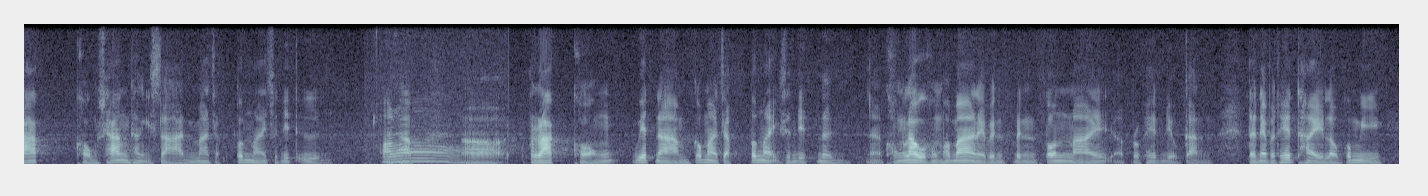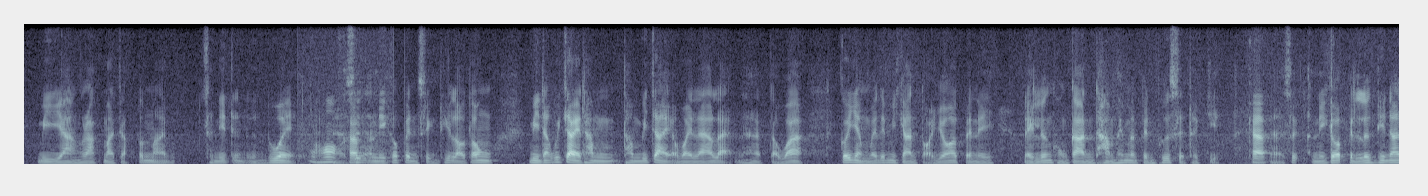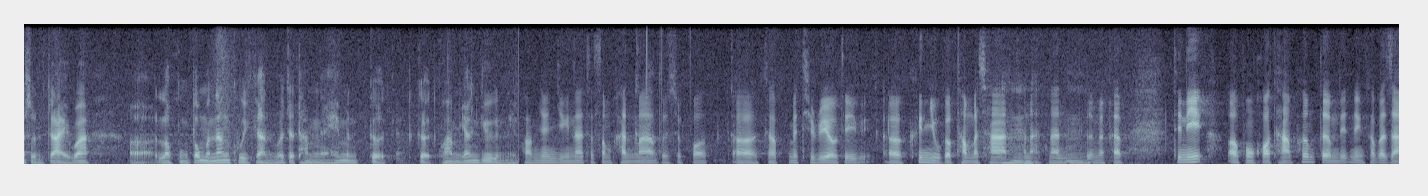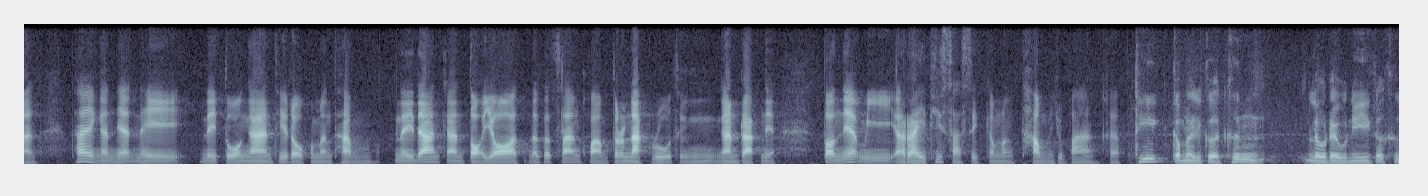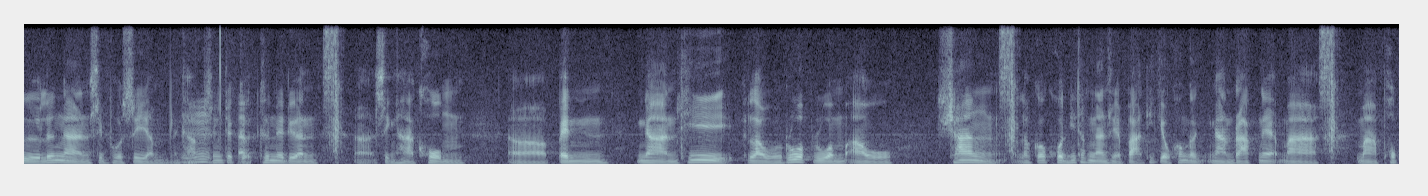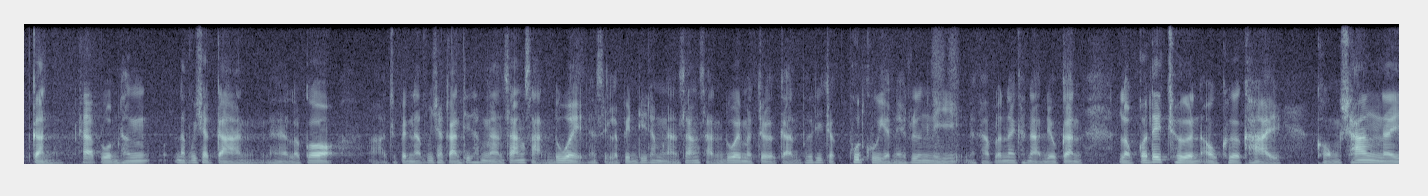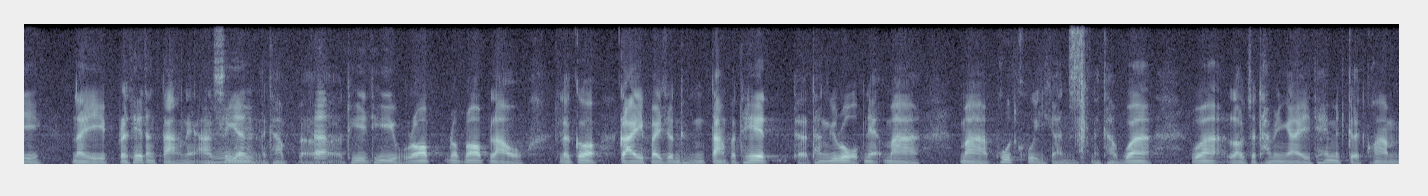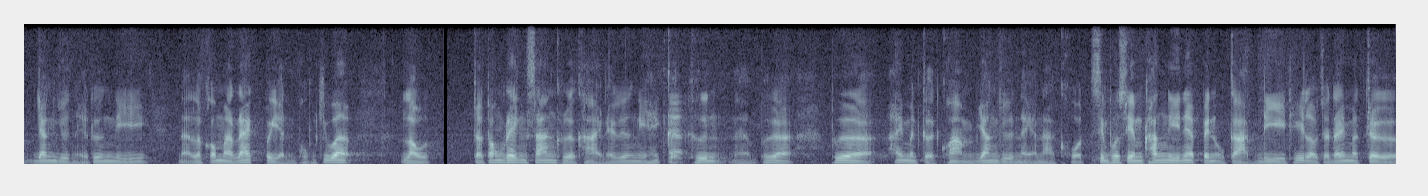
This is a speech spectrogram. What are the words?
รักของช่างทางอีสานมาจากต้นไม้ชนิดอื่นอ๋อนะครับเอ่อ รักของเวียดนามก็มาจากต้นไม้อีกชนิดหนึ่งนะของเราของพม่าเนี่ยเป็นเป็นต้นไม้เอ่อประเภทเดียวกัน แต่ในประเทศไทยเราก็มีมียางรักมาจากต้นไม้ชนิดอื่น ๆด้วยอ๋อนะครับซึ่งอันนี้ก็เป็นสิ่งที่เราต้องมีนักวิจัยทำทำวิจัยเอาไว้แล้วแหละนะฮะแต่ว่าก็ยังไม่ได้มีการต่อยอดไปในในเรื่องของการทำให้มันเป็นพืชเศรษฐกิจครับนะซึ่งอันนี้ก็เป็นเรื่องที่น่าสนใจว่า เอ่อเราคงต้องมานั่งคุยกัน ว่าจะทำไงให้มันเกิดเกิดความยั่งยืนในความยั่งยืนน่าจะสำคัญมากโดยเฉพาะเอ่อกับ material ที่เอ่อขึ้นอยู่กับธรรมชาติขนาดนั้นใช่ไหมครับทีนี้เอ่อผมขอถามเพิ่มเติมนิดหนึ่งครับอาจารย์ ถ้าอย่างนั้นเนี่ยในในตัวงานที่เรากำลังทำในด้านการต่อยอด แล้วก็สร้างความตระหนักรู้ถึงงานรักเนี่ยตอนเนี้ยมีอะไรที่ศาสิทธิ์กำลังทำอยู่บ้างครับ ที่กำลังจะเกิดขึ้น เร็วๆนี้ก็คือเรื่องงานซิมโพเซียมนะครับอืมซึ่งจะครับเกิดขึ้นในเดือนเออสิงหาคมเอ่อเป็นงานที่เรารวบรวมเอาช่าง แล้วก็คนที่ทำงานศิลปะที่เกี่ยวข้องกับงานรักเนี่ยมามาพบกันครับรวมทั้งนักวิชาการนะฮะแล้วก็อาจจะเป็นนักวิชาการที่ทำงานสร้างสารรค์ด้วยนะศิลปินที่ทำงานสร้างสารรค์ด้วยมาเจอกันเพื่อที่จะพูดคุยกันในเรื่องนี้นะครับและในขณะเดียวกันเราก็ได้เชิญเอาเครือข่ายของช่างใน ในประเทศต่างๆ ในอาเซียนนะครับเอ่อครับที่ที่อยู่รอบรอบๆเรา แล้วก็ไกลไปจนถึงต่างประเทศเอ่อทางยุโรปเนี่ยมามาพูดคุยกันนะครับว่าว่าเราจะทำยังไงให้มันเกิดความยั่งยืนในเรื่องนี้นะแล้วก็มาแลกเปลี่ยน ผมคิดว่าเราจะต้องเร่งสร้างเครือข่ายในเรื่องนี้ให้เกิดขึ้นนะเพื่อเพื่อให้มันเกิดความยั่งยืนในอนาคตซิมโพเซียมครั้งนี้เนี่ยเป็นโอกาสดีที่เราจะได้มาเจอ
